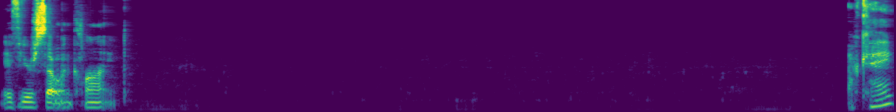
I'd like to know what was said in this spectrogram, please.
if you're so inclined. Okay.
